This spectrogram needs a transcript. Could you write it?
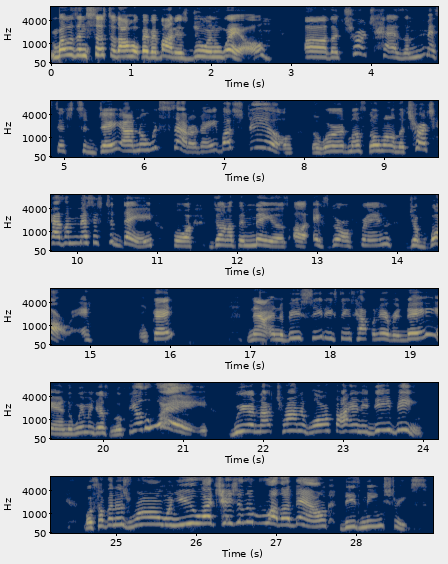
Brothers and sisters, I hope everybody's doing well. Uh, the church has a message today. I know it's Saturday, but still, the word must go on. The church has a message today for Jonathan Majors' uh, ex-girlfriend, Jabari. Okay? Now, in the BC, these things happen every day, and the women just look the other way. We're not trying to glorify any DV, but something is wrong when you are chasing a brother down these mean streets.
